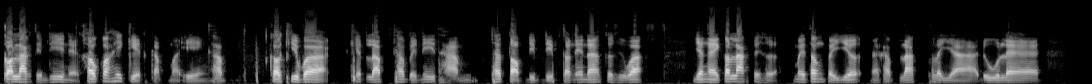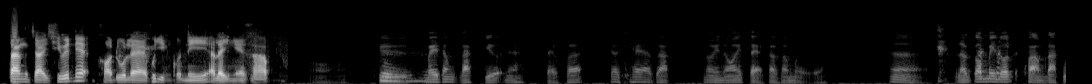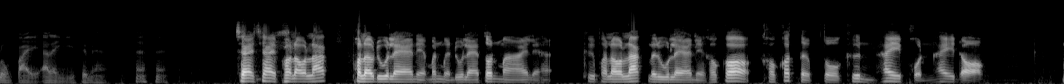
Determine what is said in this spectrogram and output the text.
ก็รักเต็มที่เนี่ยเขาก็ให้เกียรติกลับมาเองครับ ก็คิดว่าเคล็ดลับถ้าเบนนี่ถาม ถ้าตอบดิบๆ ตอนนี้นะ ก็คือว่า ยังไงก็รักไปเถอะ ไม่ต้องไปเยอะนะครับ รักภรรยาดูแลตั้งใจชีวิตเนี้ยขอดูแลผู้หญิงคนนี้อะไรอย่างเงี้ยครับอ๋อคือไม่ต้องรักเยอะนะ แต่ว่าก็แค่รักน้อยๆ แต่เสมอเออแล้วก็ไม่ลดความรักลงไปอะไรอย่างนี้ใช่ไหมฮะใช่ใช่พอเรารัก พอเราดูแลเนี่ยมันเหมือนดูแลต้นไม้เลยฮะคือพอเรารักและดูแลเนี่ยเขาก็เขาก็เติบโตขึ้นให้ผลให้ดอก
